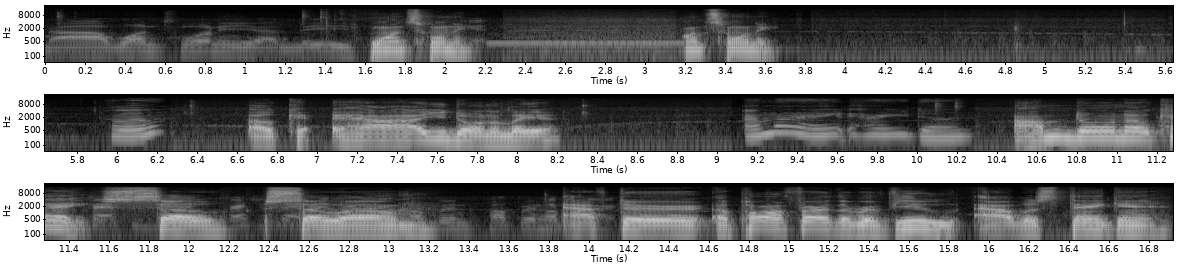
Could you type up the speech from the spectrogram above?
Nah, 120 at least. One twenty. One twenty. Hello? Okay. How how you doing, Aaliyah? I'm alright. How are you doing? I'm doing okay. So so um after upon further review, I was thinking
